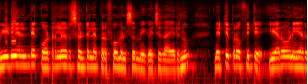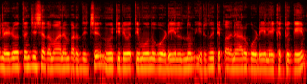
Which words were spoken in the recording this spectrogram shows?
ബി ഡി എല്ലിന്റെ ക്വാർട്ടർലി റിസൾട്ടിലെ പെർഫോമൻസ് മികച്ചതായിരുന്നു. നെറ്റ് പ്രോഫിറ്റ് ഇയർ ഓൺ ഇയറിൽ എഴുപത്തഞ്ച് ശതമാനം വർദ്ധിച്ച് നൂറ്റി ഇരുപത്തി മൂന്ന് കോടിയിൽ നിന്നും ഇരുന്നൂറ്റി പതിനാറ് കോടിയിലേക്ക് എത്തുകയും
